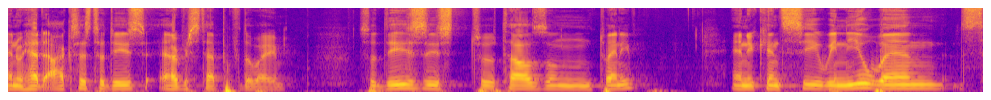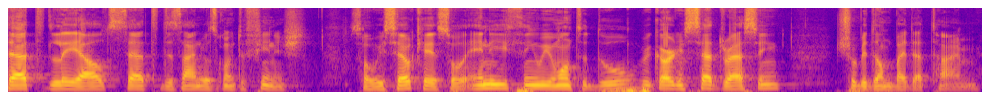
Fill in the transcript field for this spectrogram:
and we had access to this every step of the way. So this is 2020. And you can see we knew when set layout, set design was going to finish. So we say, okay, so anything we want to do regarding set dressing should be done by that time.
